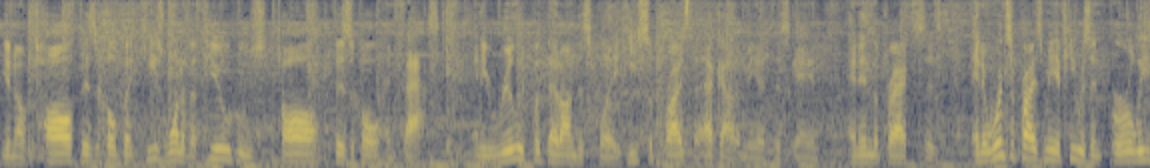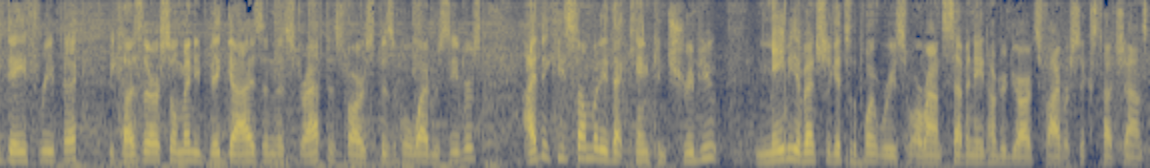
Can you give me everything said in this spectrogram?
You know, tall, physical, but he's one of a few who's tall, physical, and fast. And he really put that on display. He surprised the heck out of me at this game and in the practices. And it wouldn't surprise me if he was an early day three pick because there are so many big guys in this draft as far as physical wide receivers. I think he's somebody that can contribute maybe eventually get to the point where he's around seven, eight hundred yards, five or six touchdowns.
